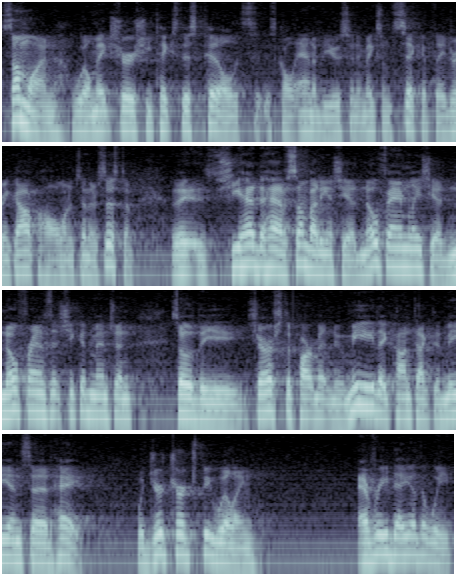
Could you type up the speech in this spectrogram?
someone will make sure she takes this pill. It's, it's called Antabuse, and it makes them sick if they drink alcohol when it's in their system. They, she had to have somebody, and she had no family, she had no friends that she could mention. So the sheriff's department knew me. They contacted me and said, Hey, would your church be willing every day of the week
